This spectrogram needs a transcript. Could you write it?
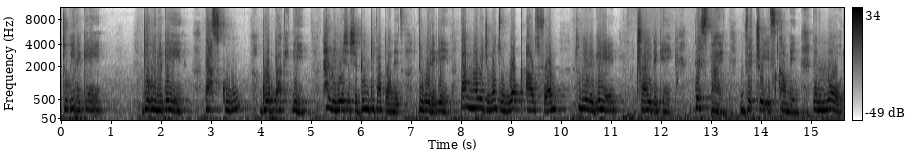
do it again. Do it again. That's school, go back again. That relationship, don't give up on it. Do it again. That marriage you want to walk out from, do it again. Try it again. This time, victory is coming. The Lord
